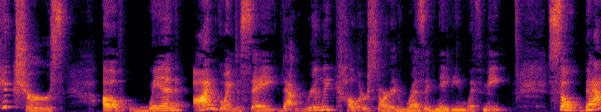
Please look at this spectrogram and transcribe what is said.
pictures of when I'm going to say that really color started resonating with me. So back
